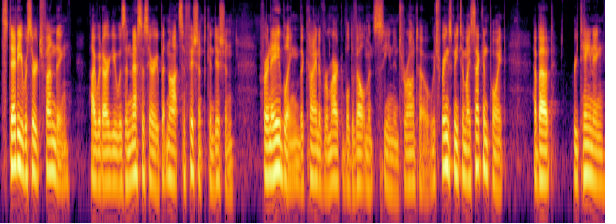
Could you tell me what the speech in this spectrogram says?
steady research funding, I would argue, was a necessary but not sufficient condition for enabling the kind of remarkable developments seen in Toronto. Which brings me to my second point about retaining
